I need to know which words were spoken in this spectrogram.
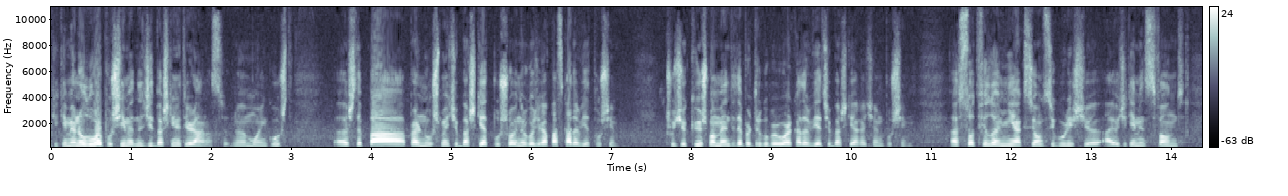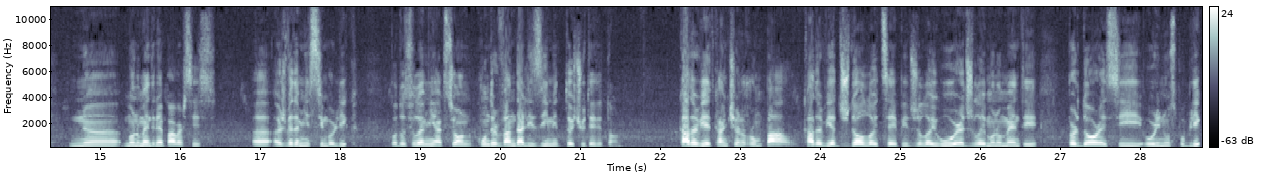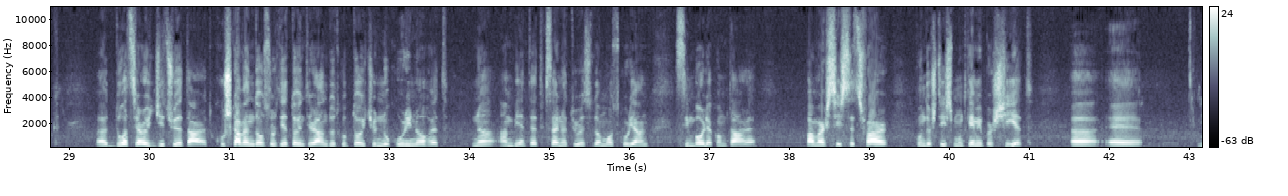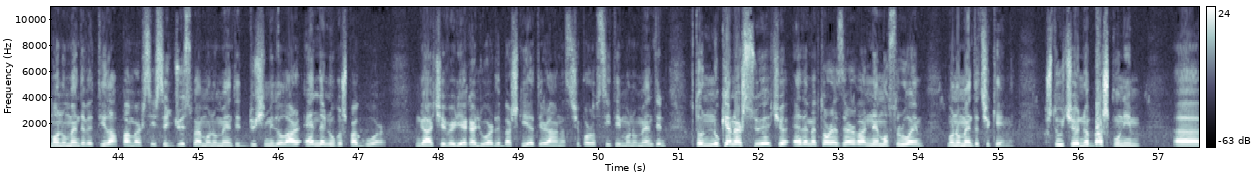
Që kemi anulluar pushimet në gjithë bashkinë e Tiranës në muajin gusht, është e papranueshme që bashkia të pushojë ndërkohë që ka pas 4 vjet pushim. Kështu që ky është momenti dhe për të rikuperuar 4 vjet që bashkia ka qenë pushim. Sot fillojmë një aksion, sigurisht që ajo që kemi në sfond në monumentin e pavarësisë është vetëm një simbolikë, po do të fillojmë një aksion kundër vandalizmit të qytetit tonë. Katër vjet kanë qenë rrumpallë, katër vjet çdo lloj cepi, çdo lloj ure, çdo lloj monumenti përdorej si urinus publik. Dua të sqaroj gjithë qytetarët, kush ka vendosur të jetojë në Tiranë duhet të kuptojë që nuk urinohet në ambiente të kësaj natyre, sidomos kur janë simbole kombëtare, pavarësisht se çfarë kundërshtish mund të kemi për shijet e monumenteve të tilla, pavarësisht se gjysma e monumentit 200 mijë dollarë ende nuk është paguar nga qeveria e kaluar dhe Bashkia e Tiranës që porositi monumentin, këto nuk janë arsye që edhe me këto rezerva ne mos ruajmë monumentet që kemi. Kështu që në bashkëpunim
